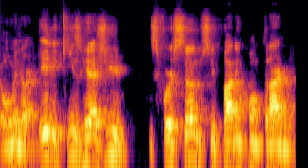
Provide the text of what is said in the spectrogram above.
ou melhor, ele quis reagir, esforçando-se para encontrar-me,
